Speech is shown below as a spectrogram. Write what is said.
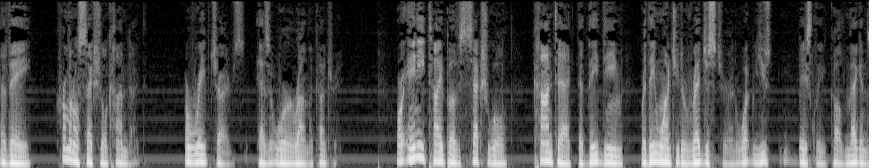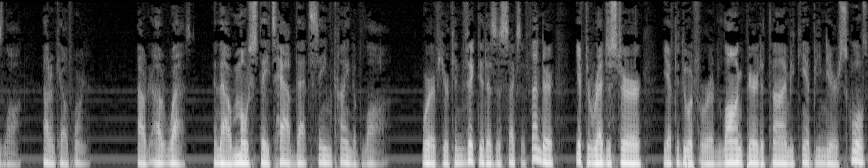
of a criminal sexual conduct, a rape charge, as it were, around the country, or any type of sexual contact that they deem where they want you to register and what used basically called Megan's Law out in California out out west. And now most states have that same kind of law, where if you're convicted as a sex offender, you have to register, you have to do it for a long period of time, you can't be near schools,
